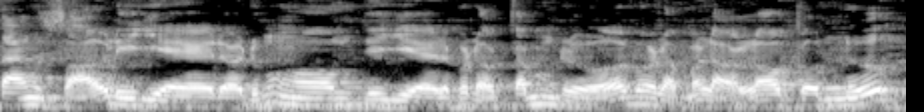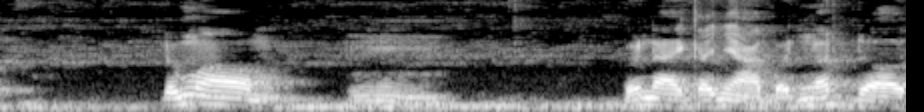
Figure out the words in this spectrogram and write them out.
tan sở đi về rồi đúng không đi về rồi bắt đầu tắm rửa bắt đầu mới là lo cơm nước. Đúng không? Ừ. bữa nay cả nhà bệnh hết rồi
